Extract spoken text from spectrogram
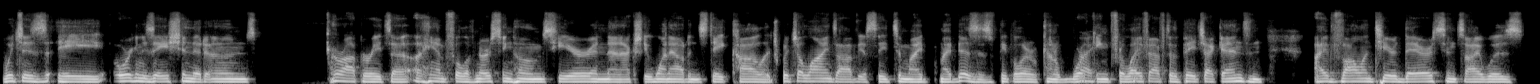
which is a organization that owns or operates a, a, handful of nursing homes here and then actually one out in state college which aligns obviously to my my business. People are kind of working right. for life after the paycheck ends. And i've volunteered there since i was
